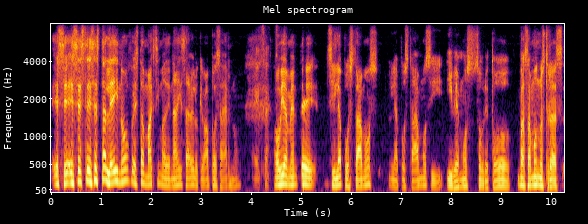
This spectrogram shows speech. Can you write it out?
es, es, este, es esta ley, ¿no? Esta máxima de nadie sabe lo que va a pasar, ¿no? Exacto. Obviamente, si le apostamos, le apostamos y, y, vemos sobre todo, basamos nuestras,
